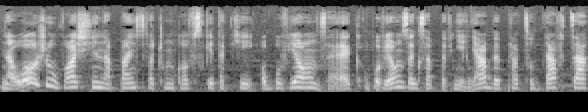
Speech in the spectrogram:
nałożył właśnie na państwa członkowskie taki obowiązek, obowiązek zapewnienia, by pracodawca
